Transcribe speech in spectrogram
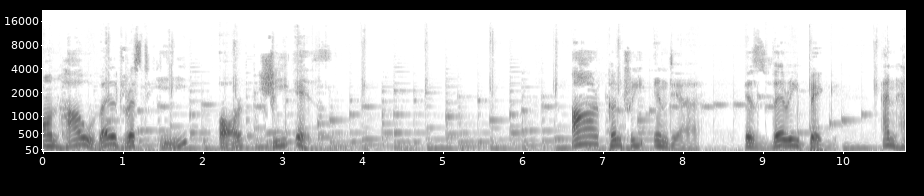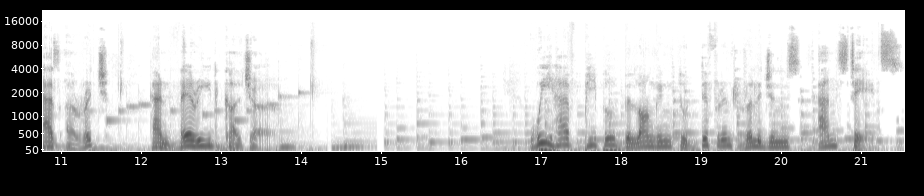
on how well dressed he or she is. Our country, India, is very big and has a rich and varied culture. We have people belonging to different religions and states,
